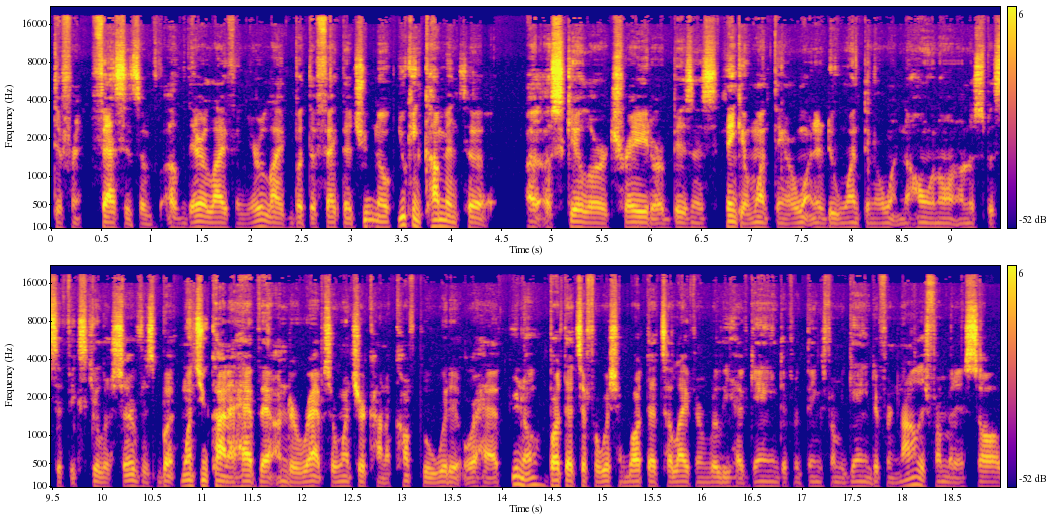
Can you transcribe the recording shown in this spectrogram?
different facets of, of their life and your life, but the fact that you know you can come into a, a skill or a trade or a business thinking one thing or wanting to do one thing or wanting to hone on on a specific skill or service. But once you kind of have that under wraps or once you're kind of comfortable with it or have, you know, brought that to fruition, brought that to life and really have gained different things from it, gained different knowledge from it and saw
